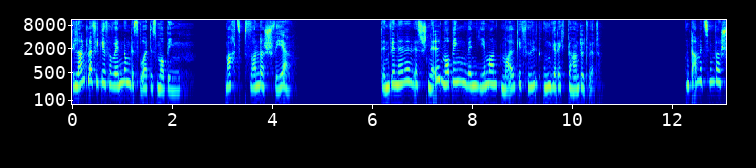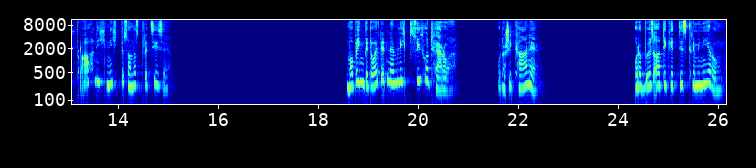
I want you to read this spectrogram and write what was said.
Die landläufige Verwendung des Wortes Mobbing macht es besonders schwer, denn wir nennen es schnell Mobbing, wenn jemand mal gefühlt ungerecht behandelt wird. Und damit sind wir sprachlich nicht besonders präzise. Mobbing bedeutet nämlich Psychoterror oder Schikane oder bösartige Diskriminierung.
